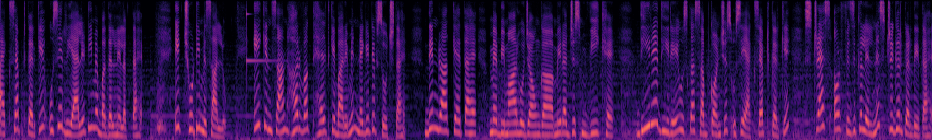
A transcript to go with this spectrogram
एक्सेप्ट करके उसे रियलिटी में बदलने लगता है। एक छोटी मिसाल लो। एक इंसान हर वक्त हेल्थ के बारे में नेगेटिव सोचता है। दिन रात कहता है, मैं बीमार हो जाऊँगा, मेरा जिस्म वीक है। धीरे धीरे उसका सबकॉन्शियस उसे एक्सेप्ट करके स्ट्रेस और फ़िज़िकल इलनेस ट्रिगर कर देता है।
